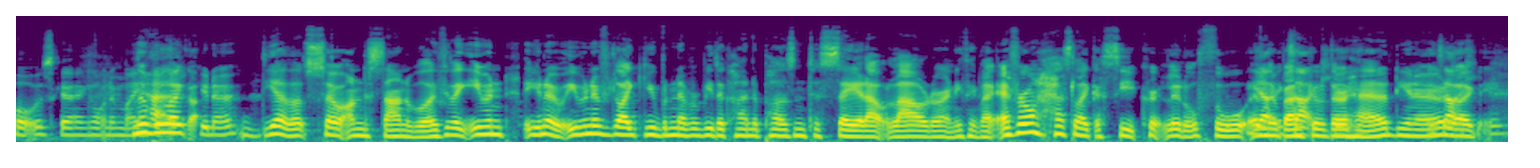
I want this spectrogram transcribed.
what was going on in my No, but, head like, you know Yeah, that's so understandable. I feel like even you know, even if like you would never be the kind of person to say it out loud or anything, like everyone has like a secret little thought in Yeah, the back of their head, you know? Like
